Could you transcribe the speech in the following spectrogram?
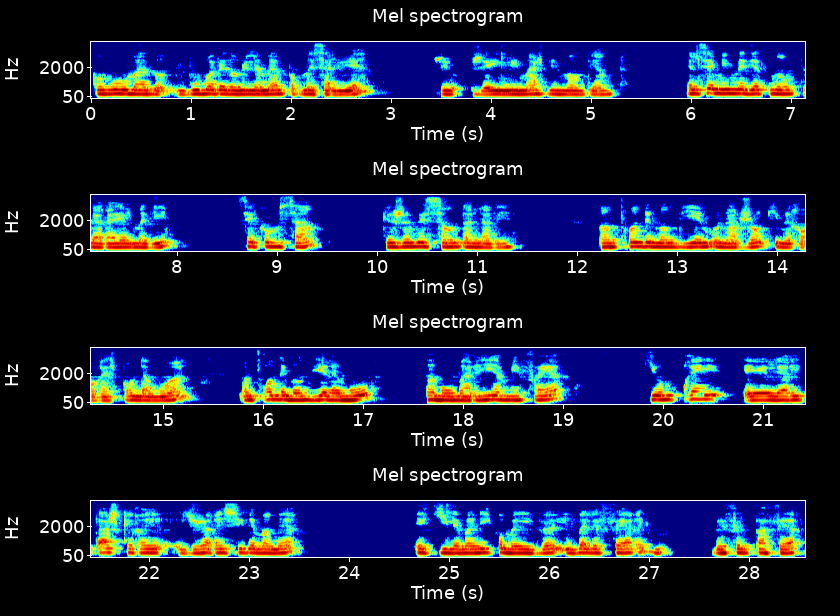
quand vous m'a- vous m'avez donné la main pour me saluer, j'ai eu l'image d'une mendiante. Elle s'est immédiatement pleurée. Elle m'a dit, c'est comme ça que je me sens dans la vie, en train de mendier mon argent qui me correspond à moi, en train de mendier l'amour à mon mari, à mes frères, qui ont pris l'héritage que j'ai reçu de ma mère et qui les manient comme ils veulent, ils veulent le faire et ne me font pas faire.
